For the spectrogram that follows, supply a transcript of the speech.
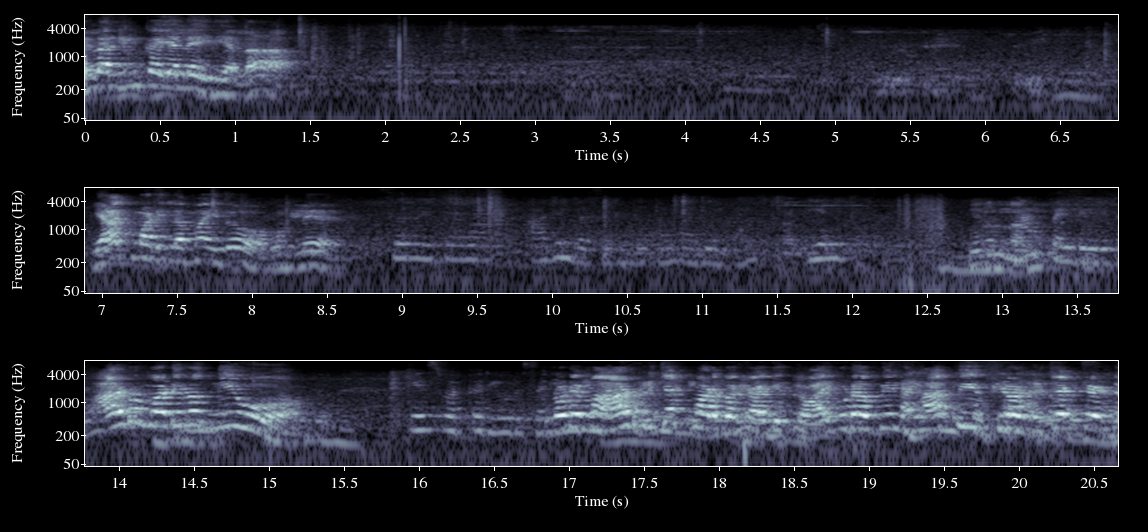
ಎಲ್ಲ ನಿಮ್ ಕೈಯಲ್ಲೇ ಇದೆಯಲ್ಲ? ಯಾಕೆ ಮಾಡಿಲ್ಲಮ್ಮ ಇದು? ಹೋಗ್ಲಿ. ಆಗಿಲ್ವಾ ಸರ್ ಇದು ತಮ್ಮ ಆಗಿಲ್ವಾ ಏನಕ್ಕೆ ಏನು ಸರ್ ನನ್- ಪೆಂಡಿಂಗ್ ಇದೆ ಆರ್ಡರ್ ಮಾಡಿರೋದು ನೀವು. ಕೇಸ್ ವರ್ಕರ್ ಇವರು ಸರ್ ನೋಡಿ ಅಮ್ಮ ಆರ್ಡರ್ ರಿಜೆಕ್ಟ್ ಮಾಡಬೇಕಾಗಿತ್ತು. I would have been happy if you are rejected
